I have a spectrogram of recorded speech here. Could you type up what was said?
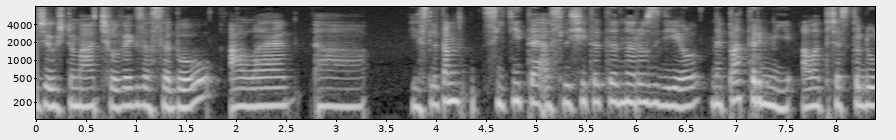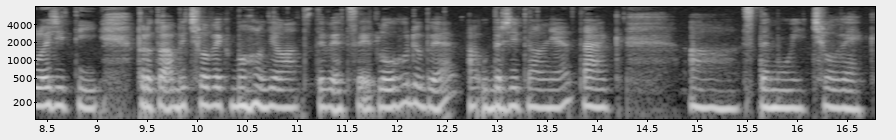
že už to má člověk za sebou, ale uh, jestli tam cítíte a slyšíte ten rozdíl, nepatrný, ale přesto důležitý, pro to, aby člověk mohl dělat ty věci dlouhodobě a udržitelně, tak uh, jste můj člověk.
